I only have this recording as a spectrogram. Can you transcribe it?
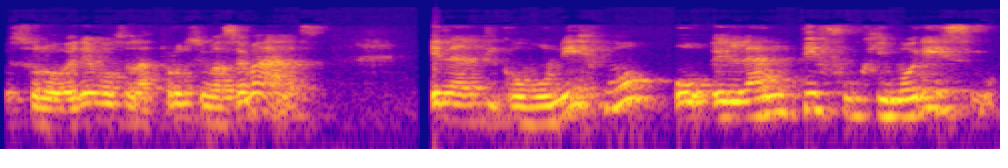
Eso lo veremos en las próximas semanas. ¿El anticomunismo o el antifujimorismo?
